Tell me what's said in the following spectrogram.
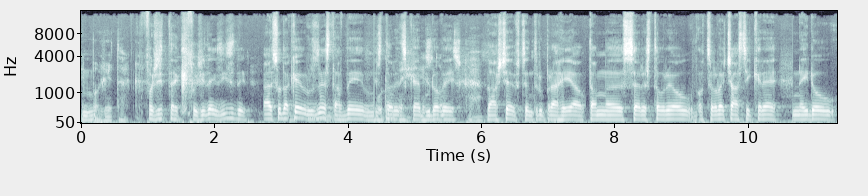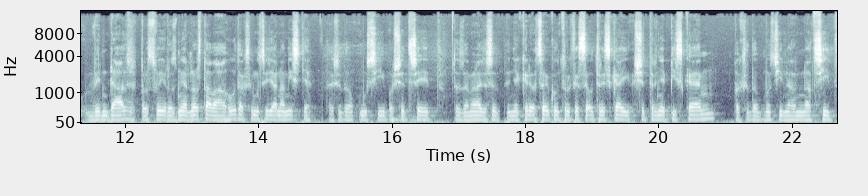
I požitek. Požitek, požitek z jízdy. Ale jsou také různé stavby, budovy, historické budovy, historické. zvláště v centru Prahy a tam se restaurují ocelové části, které nejdou vyndat pro svoji rozměrnost a váhu, tak se musí dělat na místě. Takže to musí ošetřit. To znamená, že se některé ocelové konstrukce se otryskají šetrně pískem, pak se to musí natřít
